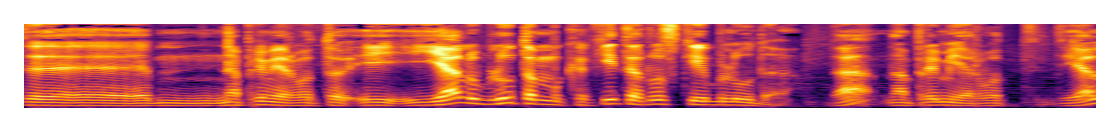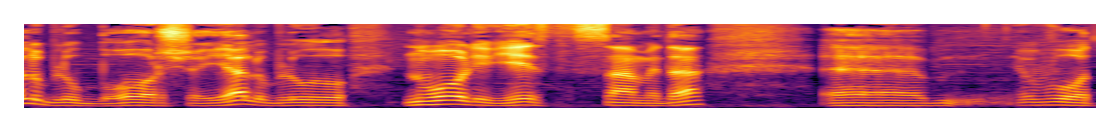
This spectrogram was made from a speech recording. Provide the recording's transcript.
э, например, вот и я люблю там какие-то русские блюда, да, например, вот я люблю борщ, я люблю, ну, оливье самый, да, Э, вот.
